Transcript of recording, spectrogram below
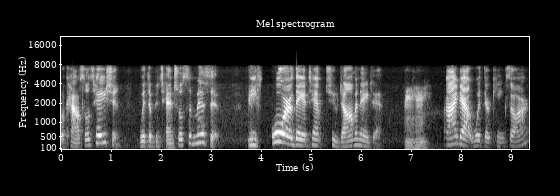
a consultation with a potential submissive before they attempt to dominate them, hmm find out what their kinks are,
